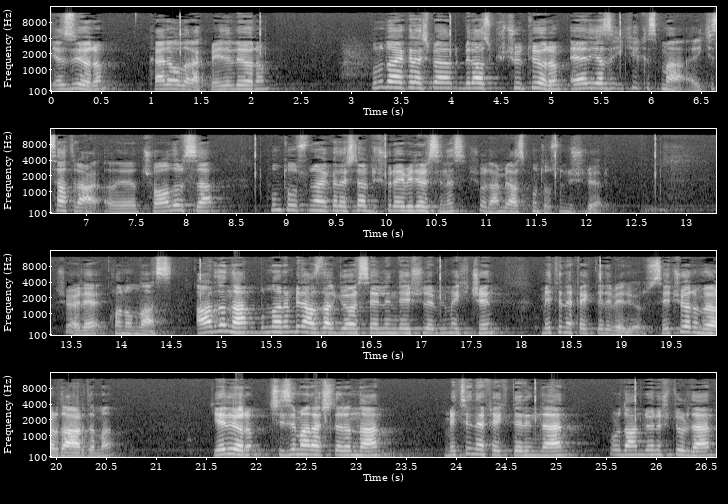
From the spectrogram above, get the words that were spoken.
Yazıyorum. Kare olarak belirliyorum. Bunu da arkadaşlar biraz küçültüyorum. Eğer yazı iki kısma, iki satıra e, çoğalırsa puntosunu arkadaşlar düşürebilirsiniz. Şuradan biraz puntosunu düşürüyorum. Şöyle konumlansın. Ardından bunların biraz daha görselliğini değiştirebilmek için metin efektleri veriyoruz. Seçiyorum Word ardımı. Geliyorum çizim araçlarından, metin efektlerinden, buradan dönüştürden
